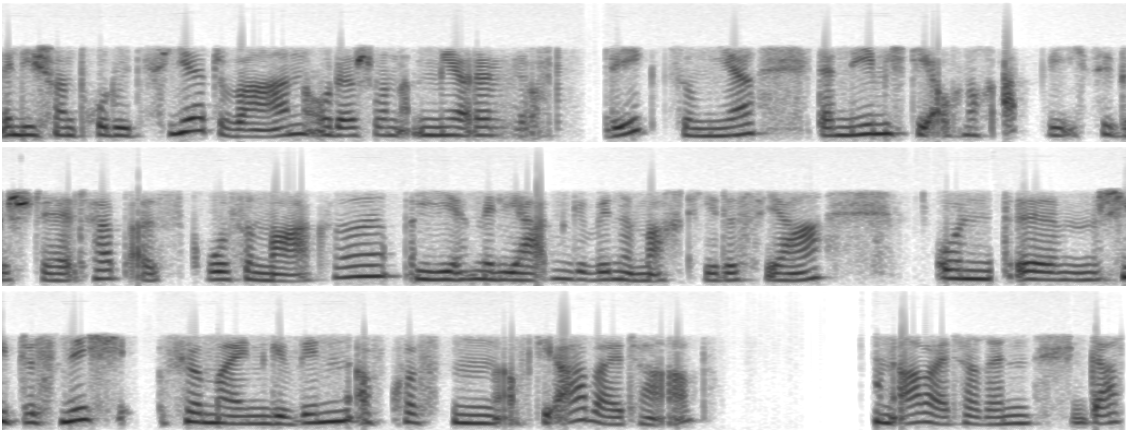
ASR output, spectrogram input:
wenn die schon produziert waren oder schon mehr oder weniger auf Weg zu mir, dann nehme ich die auch noch ab, wie ich sie bestellt habe, als große Marke, die Milliarden Gewinne macht jedes Jahr und ähm, schiebt es nicht für meinen Gewinn auf Kosten auf die Arbeiter ab und Arbeiterinnen. Das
